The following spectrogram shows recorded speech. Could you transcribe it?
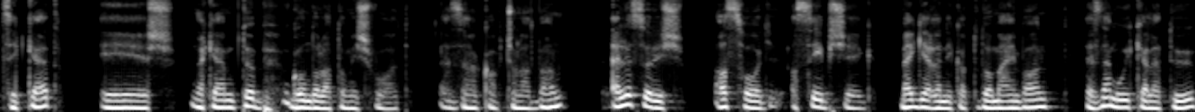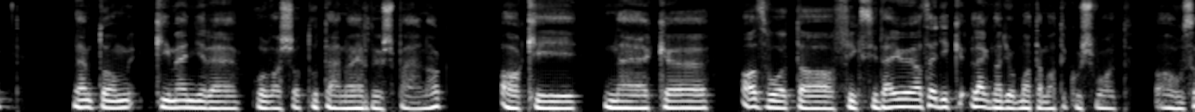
cikket, és nekem több gondolatom is volt ezzel kapcsolatban. Először is az, hogy a szépség megjelenik a tudományban, ez nem új keletű, nem tudom ki mennyire olvasott utána Erdős Pálnak, akinek az volt a fix idejű, az egyik legnagyobb matematikus volt a 20.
